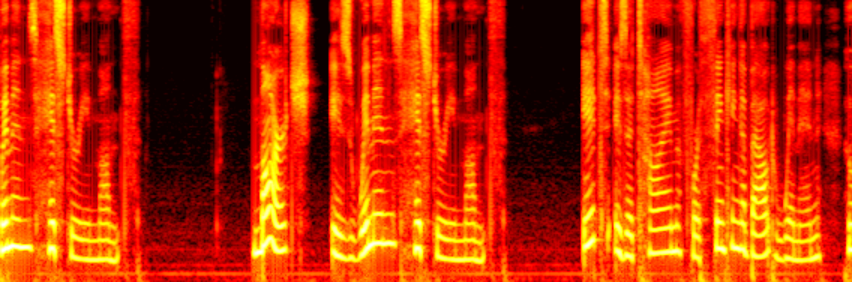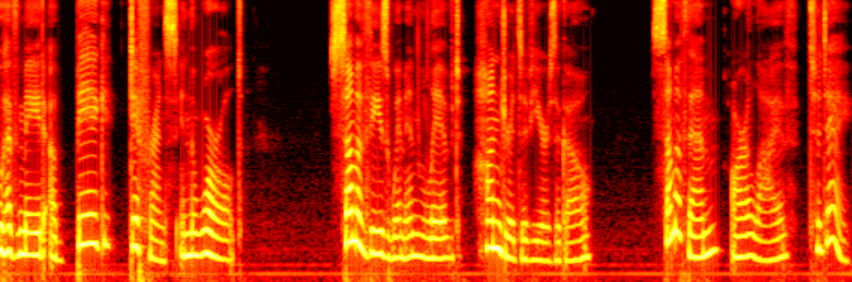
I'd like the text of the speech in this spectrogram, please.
Women's History Month. March is Women's History Month. It is a time for thinking about women who have made a big difference in the world. Some of these women lived hundreds of years ago. Some of them are alive today.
